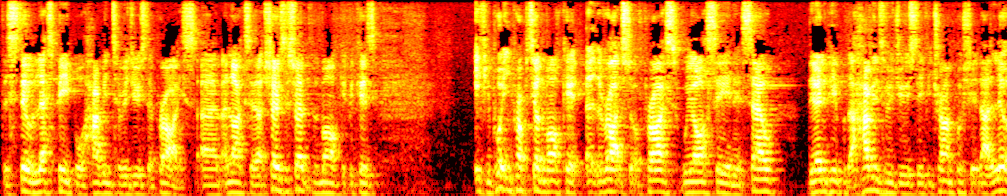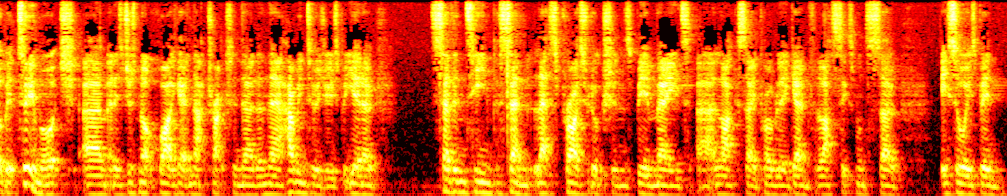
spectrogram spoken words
there's still less people having to reduce their price. Um, and like I said, that shows the strength of the market because if you're putting your property on the market at the right sort of price, we are seeing it sell. The only people that are having to reduce it, if you try and push it that little bit too much, um, and it's just not quite getting that traction there, then they're having to reduce. But you know, 17% less price reductions being made. Uh, and like I say, probably again for the last six months or so, it's always been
